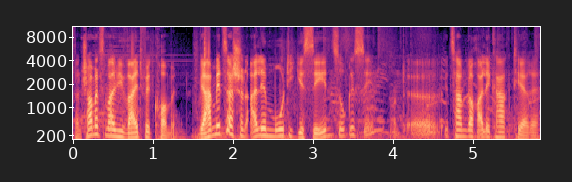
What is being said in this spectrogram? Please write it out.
Dann schauen wir jetzt mal, wie weit wir kommen. Wir haben jetzt ja schon alle Modi gesehen, so gesehen. Und äh, jetzt haben wir auch alle Charaktere.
